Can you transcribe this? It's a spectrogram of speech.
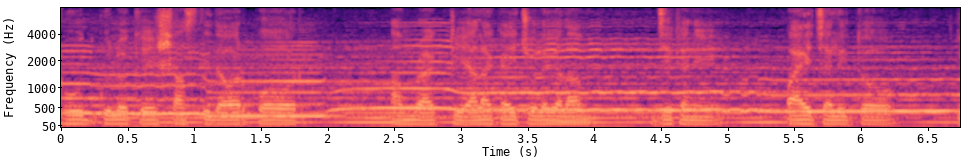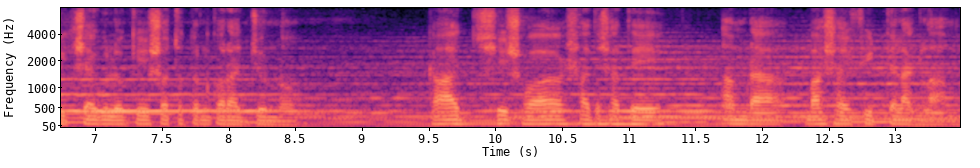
ভূতগুলোকে শাস্তি দেওয়ার পর আমরা একটি এলাকায় চলে গেলাম, যেখানে পায়ে চালিত রিক্সাগুলোকে সচেতন করার জন্য। কাজ শেষ হওয়ার সাথে সাথে আমরা বাসায় ফিরতে লাগলাম।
